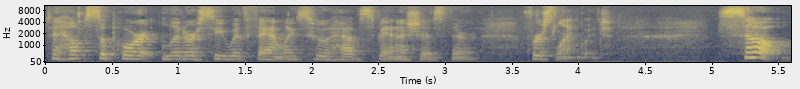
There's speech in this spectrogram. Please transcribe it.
to help support literacy with families who have Spanish as their first language. So,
